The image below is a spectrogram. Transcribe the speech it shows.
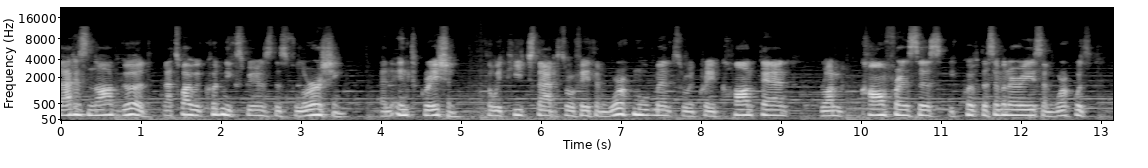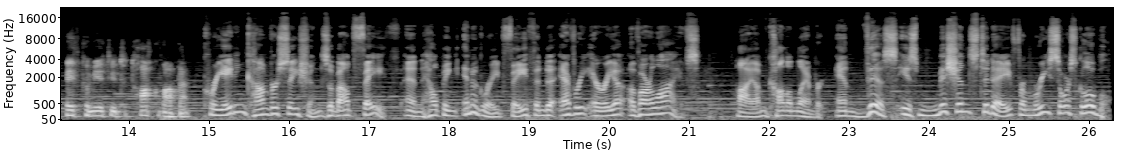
that is not good. That's why we couldn't experience this flourishing and integration. So we teach that through faith and work movement, through we create content, run conferences, equip the seminaries, and work with faith community to talk about that. Creating conversations about faith and helping integrate faith into every area of our lives. Hi, I'm Collin Lambert, and this is Missions Today from Resource Global.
